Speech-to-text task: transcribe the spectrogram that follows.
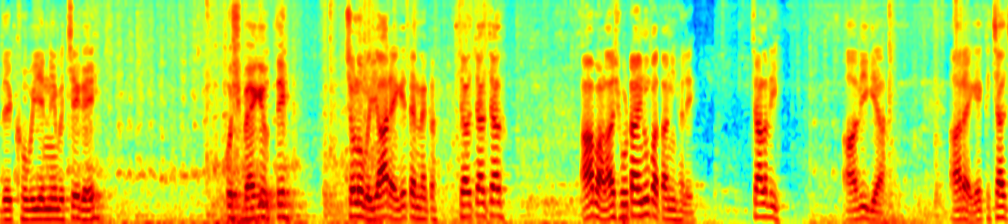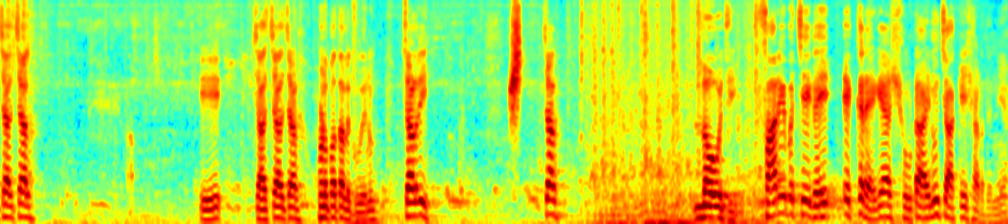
ਦੇਖੋ ਬਈ, ਇੰਨੇ ਬੱਚੇ ਗਏ। ਕੁਛ ਬਹਿ ਗਏ ਉੱਤੇ। ਚਲੋ ਬਈ ਆ ਰਹਿ ਗਏ ਤਿੰਨ ਕ। ਚੱਲ ਚੱਲ ਚੱਲ। ਆ ਬਾਲਾ ਛੋਟਾ, ਇਹਨੂੰ ਪਤਾ ਨਹੀਂ ਹਲੇ। ਚੱਲ ਵੀ। ਆ ਵੀ ਗਿਆ। ਆ ਰਹਿ ਗਿਆ ਇੱਕ। ਚੱਲ ਚੱਲ ਚੱਲ। ਇਹ ਚੱਲ ਚੱਲ ਚੱਲ। ਹੁਣ ਪਤਾ ਲੱਗੂ ਇਹਨੂੰ। ਚੱਲ ਵੀ। ਚੱਲ। ਲਓ ਜੀ, ਸਾਰੇ ਬੱਚੇ ਗਏ, ਇੱਕ ਰਹਿ ਗਿਆ ਛੋਟਾ, ਇਹਨੂੰ ਚੱਕ ਕੇ ਛੱਡ ਦਿੰਨੇ ਆ।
